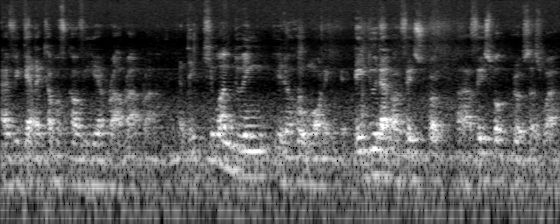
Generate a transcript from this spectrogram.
Have you get a cup of coffee here, blah, blah, blah. And they keep on doing it the whole morning. They do that on Facebook, uh, Facebook groups as well.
